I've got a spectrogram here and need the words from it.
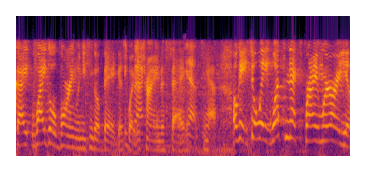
guy, why go boring when you can go big? Is what you're trying to say. Yes. Yeah. Okay. So wait, what's next, Brian? Where are you?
